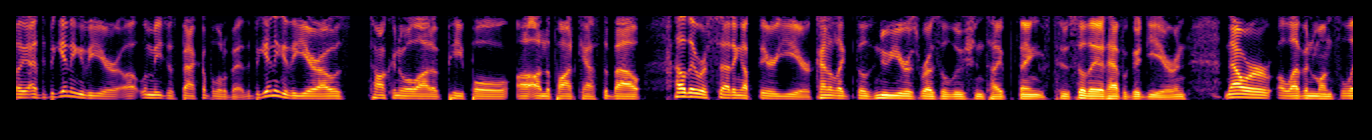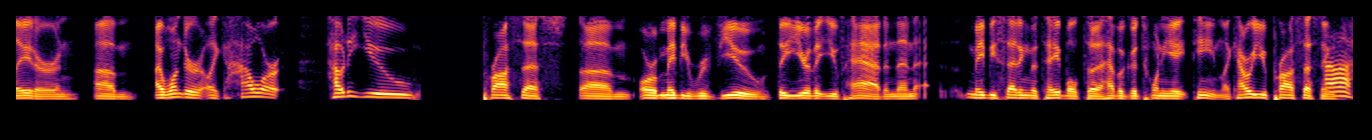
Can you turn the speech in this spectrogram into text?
at the beginning of the year, uh, let me just back up a little bit. At the beginning of the year, I was talking to a lot of people uh, on the podcast about how they were setting up their year, kind of like those New Year's resolution type things, to so they'd have a good year. And now we're 11 months later, and um, I wonder, like, how are how do you process um, or maybe review the year that you've had, and then maybe setting the table to have a good 2018? Like, how are you processing Ah.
